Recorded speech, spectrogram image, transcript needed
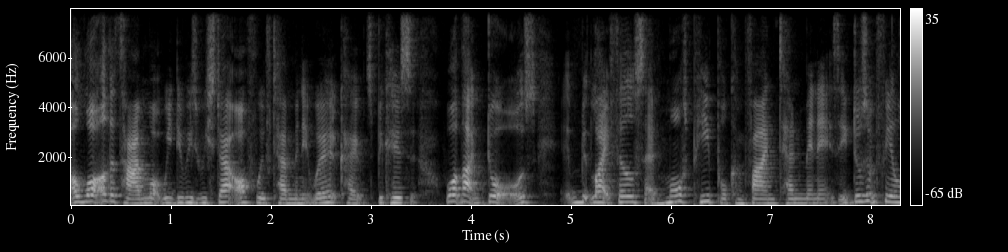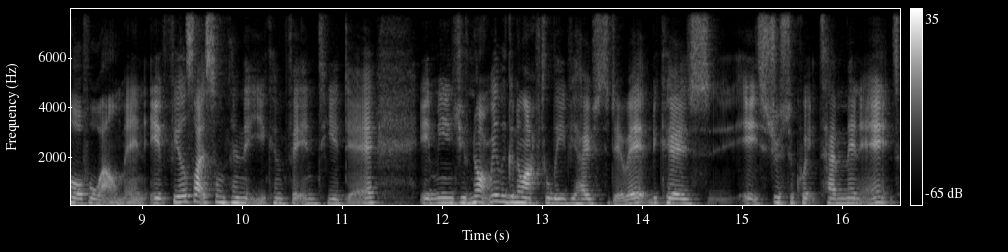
a lot of the time what we do is we start off with 10 minute workouts because what that does like phil said most people can find 10 minutes. It doesn't feel overwhelming. It feels like something that you can fit into your day. It means you're not really going to have to leave your house to do it because it's just a quick 10 minutes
